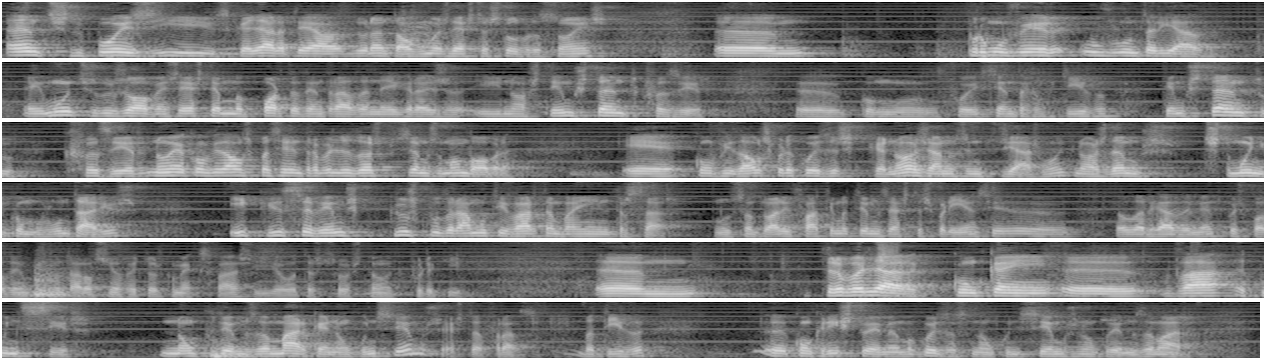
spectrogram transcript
antes, depois e se calhar até durante algumas destas celebrações. Promover o voluntariado. Em muitos dos jovens, esta é uma porta de entrada na igreja e nós temos tanto que fazer, como foi sendo repetido, temos tanto que fazer. Não é convidá-los para serem trabalhadores, precisamos de mão de obra é convidá-los para coisas que a nós já nos entusiasmam e que nós damos testemunho como voluntários e que sabemos que os poderá motivar também a interessar. No Santuário de Fátima temos esta experiência uh, alargadamente, depois podem perguntar ao Sr. Reitor como é que se faz e a outras pessoas que estão por aqui. Um, trabalhar com quem uh, vá a conhecer. Não podemos amar quem não conhecemos, esta frase batida. Uh, com Cristo é a mesma coisa, se não conhecemos, não podemos amar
